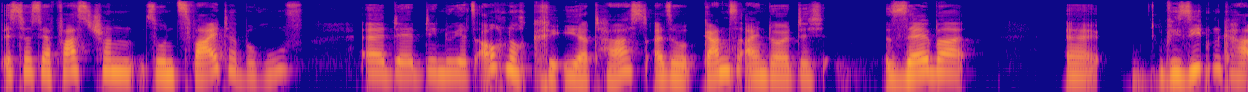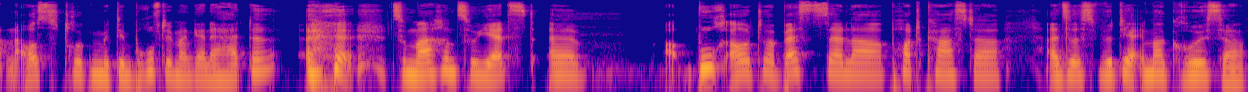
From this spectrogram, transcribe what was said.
ist das ja fast schon so ein zweiter Beruf, äh, der, den du jetzt auch noch kreiert hast. Also ganz eindeutig selber äh, Visitenkarten auszudrücken mit dem Beruf, den man gerne hätte, zu machen, zu jetzt äh, Buchautor, Bestseller, Podcaster. Also es wird ja immer größer.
